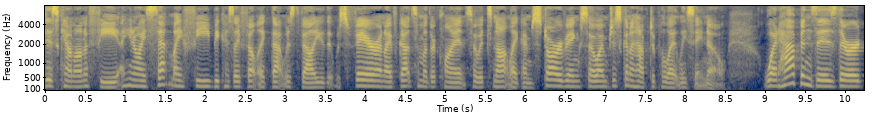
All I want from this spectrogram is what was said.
discount on a fee. You know, I set my fee because I felt like that was the value that was fair and I've got some other clients, so it's not like I'm starving, so I'm just going to have to politely say no. What happens is there are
